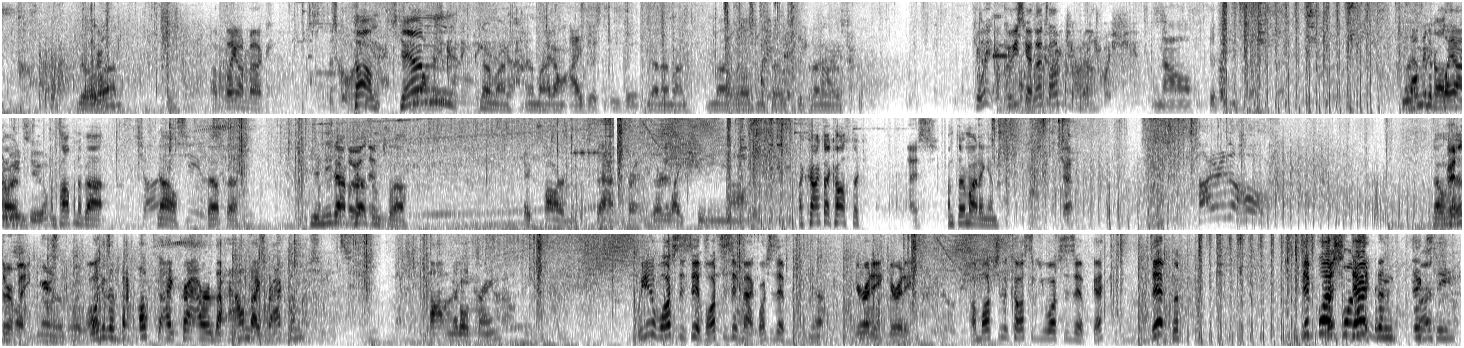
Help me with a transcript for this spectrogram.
Really Total? bad. I'm playing on Mac. Let's go. Tom, here. scan. me- Never mind. Never I mind. don't. I just use it. Yeah, never mind. I'm not, I was gonna say it was stupid anyways. Can we, can we scan that, Tom? Or No. My. No, 15. I You want me to play on cards. you I'm popping about. No, shields. stay up there. You need to have play with presence him. though. It's hard to have. fr- They're like shooting me off. I cracked that caustic. Nice. I'm thermiting him. Yep. Fire in the hole. No Good hits. thermite. No hits. Wait, Look at the belt. I cracked, or the hound. I cracked him. Top middle crane. We need to watch the zip. Watch the zip, Mac. Watch the zip. Yeah. Get ready. Get ready. I'm watching the caustic. You watch the zip, okay? Zip. Zip. Zip flush. This one. Dead. Hit him 60.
